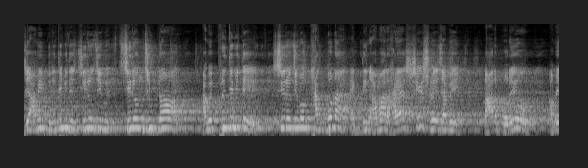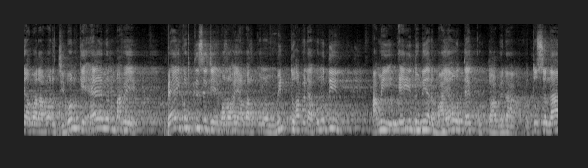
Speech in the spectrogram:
যে আমি পৃথিবীতে চিরজীব, চিরঞ্জীব নয়, আমি পৃথিবীতে চিরজীবন থাকব না, একদিন আমার হায়াত শেষ হয়ে যাবে। তারপরেও আমি আমার আমার জীবনকে এমনভাবে ব্যয় করতেছি যে মনে হয় আমার কোনো মৃত্যু হবে না কোনো দিন আমি এই দুনিয়ার মায়াও ত্যাগ করতে হবে না। অথচ না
